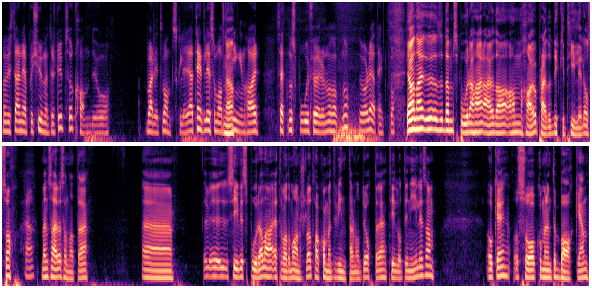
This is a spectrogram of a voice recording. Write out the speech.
Men hvis det er ned på 20 meters dyp, så kan det jo være litt vanskeligere. Jeg tenkte liksom at Ja. ingen har sett noe spor før eller noe sånt noe. Det var det jeg tenkte på. Ja, nei, de spora her er jo da Han har jo pleid å dykke tidligere også, Ja. men så er det sånn at uh, Si hvis spora, da, etter hva de har anslått, har kommet vinteren 88 til 89, liksom. OK, og så kommer de tilbake igjen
